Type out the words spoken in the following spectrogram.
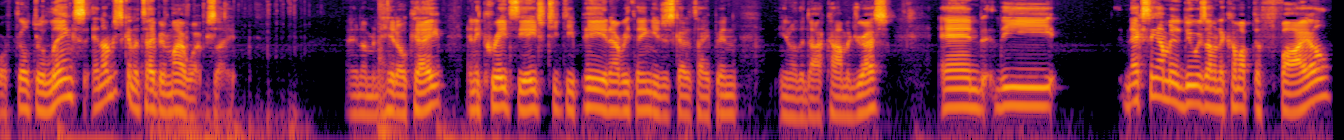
or filter links, and I'm just gonna type in my website and I'm going to hit OK. And it creates the HTTP and everything. You just got to type in, you know, the .com address. And the next thing I'm going to do is I'm going to come up to File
